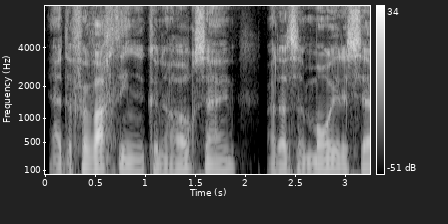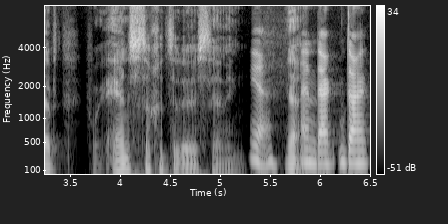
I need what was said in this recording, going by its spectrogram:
Ja, de verwachtingen kunnen hoog zijn, maar dat is een mooi recept voor ernstige teleurstelling. Ja. Ja. En daar, daar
